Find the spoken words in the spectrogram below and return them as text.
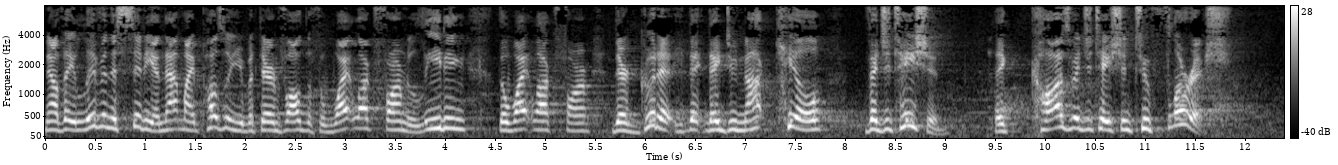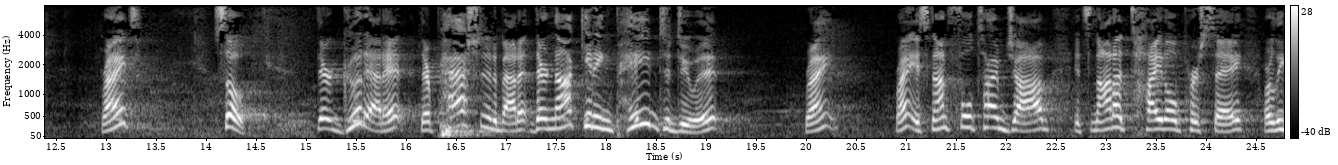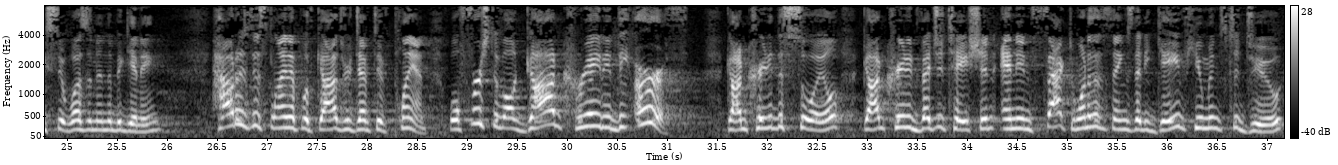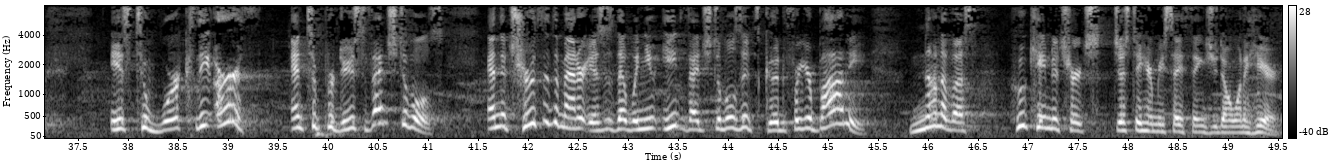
Now they live in the city and that might puzzle you, but they're involved with the Whitelock farm, leading the Whitelock farm. They're good at, they, they do not kill vegetation. They cause vegetation to flourish. Right? So, they're good at it. They're passionate about it. They're not getting paid to do it. Right? Right? It's not full-time job. It's not a title per se, or at least it wasn't in the beginning. How does this line up with God's redemptive plan? Well, first of all, God created the earth. God created the soil. God created vegetation. And in fact, one of the things that He gave humans to do is to work the earth and to produce vegetables. And the truth of the matter is, is that when you eat vegetables, it's good for your body. None of us, who came to church just to hear me say things you don't want to hear?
